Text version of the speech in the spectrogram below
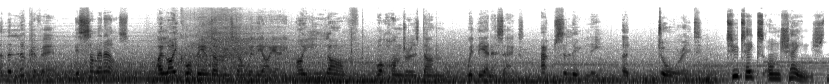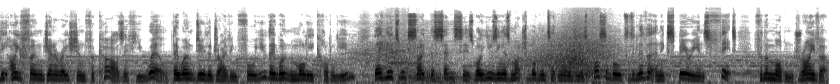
And the look of it is something else. I like what BMW's done with the i8. I love what Honda has done with the NSX. Absolutely adore it. Two takes on change, the iPhone generation for cars, if you will. They won't do the driving for you, they won't mollycoddle you. They're here to excite the senses while using as much modern technology as possible to deliver an experience fit for the modern driver.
